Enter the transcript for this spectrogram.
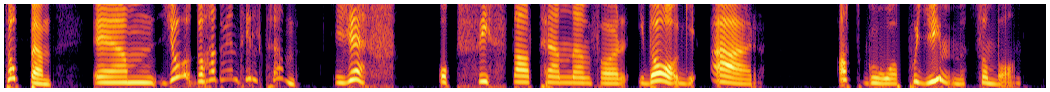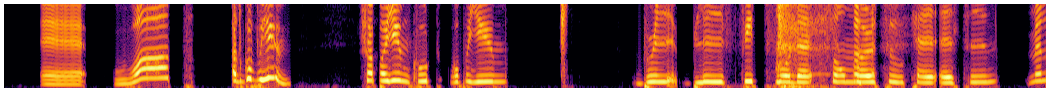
Toppen! Ehm, ja, då hade vi en till trend. Yes! Och sista trenden för idag är att gå på gym som barn. Eh, what? Att gå på gym! Köpa gymkort, gå på gym, bli, bli fit for the summer 2K18. Men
